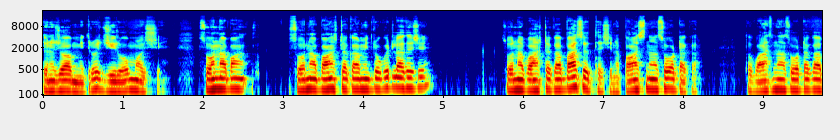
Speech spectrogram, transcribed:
તેનો જવાબ મિત્રો જીરો મળશે. સોના પાંચ સોના પાંચ ટકા મિત્રો કેટલા થશે? સોના પાંચ ટકા પાંચ જ થશે ને પાંચના સો ટકા. તો પાંચના સો ટકા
